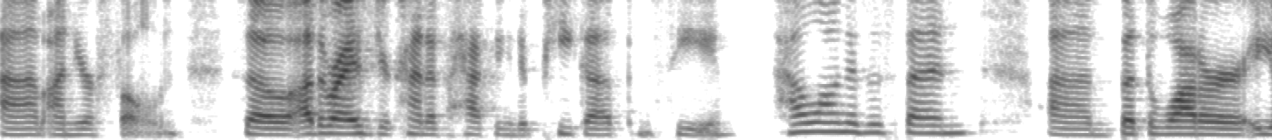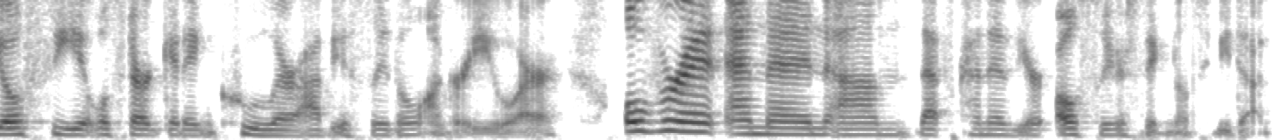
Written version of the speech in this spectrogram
um, on your phone. So otherwise, you're kind of having to peek up and see how long has this been? Um, but the water, you'll see it will start getting cooler, obviously, the longer you are over it. And then um, that's kind of your also your signal to be done.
